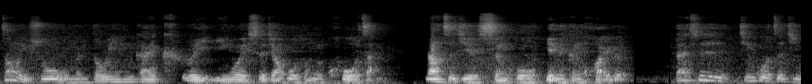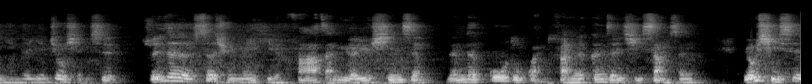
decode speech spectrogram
照理说，我们都应该可以因为社交活动的扩展，让自己的生活变得更快乐。但是经过这几年的研究显示，随着社群媒体的发展越来越兴盛，人的孤独感反而跟着一起上升。尤其是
